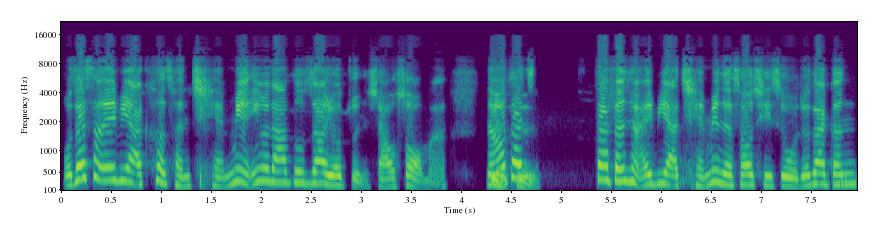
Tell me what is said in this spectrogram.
我在上 ABR 课程前面，因为大家都知道有准销售嘛，然后在在分享 ABR 前面的时候，其实我就在跟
